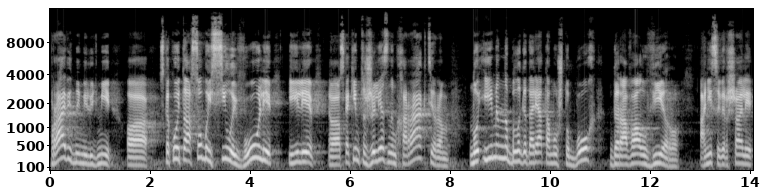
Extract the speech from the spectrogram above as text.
праведными людьми, а, с какой-то особой силой воли или а, с каким-то железным характером, но именно благодаря тому, что Бог даровал веру, они совершали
